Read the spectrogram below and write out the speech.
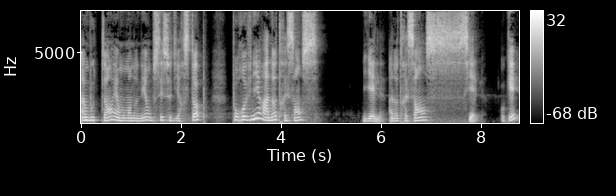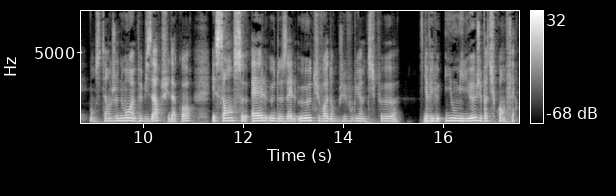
un bout de temps et à un moment donné, on sait se dire stop pour revenir à notre essence yel, à notre essence ciel. Ok? Bon, c'était un jeu de mots un peu bizarre, je suis d'accord. Essence, L, E, 2 L, E, tu vois, donc j'ai voulu un petit peu... Euh, il y avait le I au milieu, j'ai pas su quoi en faire.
